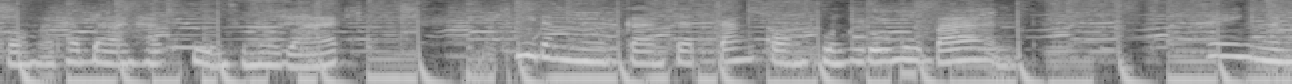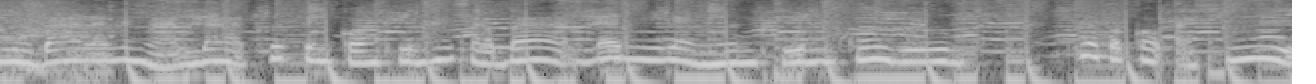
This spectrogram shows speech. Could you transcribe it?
ของรัฐบาลทักษิณชินวัตรที่ดำเนินการจัดตั้งกองทุนทุกหมู่บ้าน ให้เงินหมู่บ้านละหนึ่งล้านบาท เพื่อเป็นกองทุนให้ชาวบ้านได้มีแหล่งเงินทุนกู้ยืม เพื่อประกอบอาชีพ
